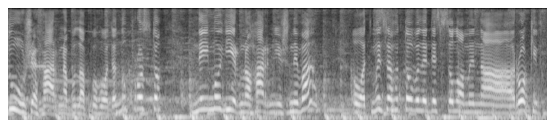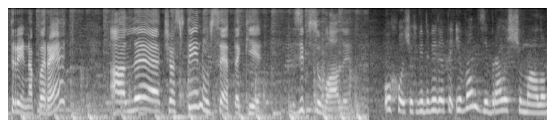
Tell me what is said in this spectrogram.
дуже гарна була погода. Ну просто неймовірно гарні жнива. От ми заготовили десь соломи на років три наперед, але частину все-таки зіпсували. Охочих відвідати івент зібралось чимало.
